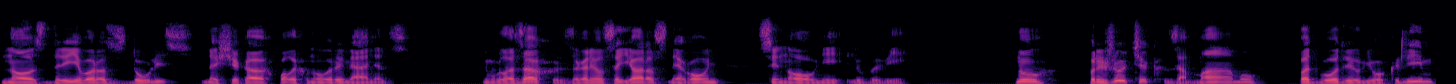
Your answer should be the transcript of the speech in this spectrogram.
Ноздри его раздулись, на щеках полыхнул румянец. В глазах загорелся яростный огонь сыновней любви. — Ну, прыжочек за маму, — подбодрил его Клим,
